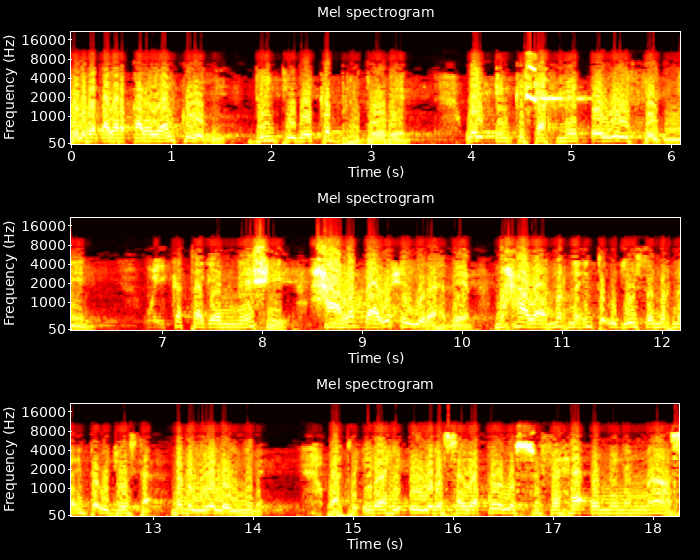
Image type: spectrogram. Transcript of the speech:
weliba dhagarqabayaalkoodii diintiibay ka ridoobeen way inkishaafmeen oo way faydmeen way ka tageen meeshii xaaladdaa waxay yidhaahdeen maxaabaa marna inta u jeesta marna inta u jeesta maba yeelaynida. Waata ilaahay uu yidhi sayaquulu asufahaa'u min annaas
